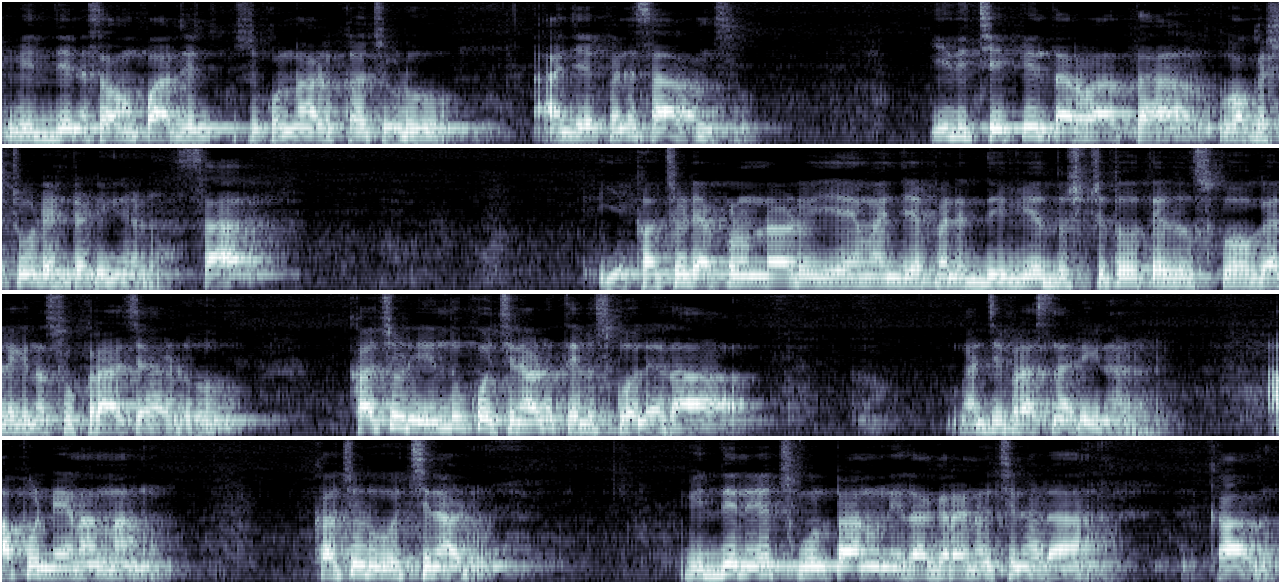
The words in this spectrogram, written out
విద్యని సముపార్జించుకున్నాడు కచుడు అని చెప్పని సారాంశం. ఇది చెప్పిన తర్వాత ఒక స్టూడెంట్ అడిగినాడు సార్ ఈ కచుడు ఎక్కడున్నాడు? ఏమని చెప్పని దివ్య దృష్టితో తెలుసుకోగలిగిన శుక్రాచార్యుడు కచుడు ఎందుకు వచ్చినాడో తెలుసుకోలేదా? మంచి ప్రశ్న అడిగినాడు. అప్పుడు నేను అన్నాను కచుడు వచ్చినాడు. విద్య నేర్చుకుంటాను నీ దగ్గర అని వచ్చినాడా? కాదు.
